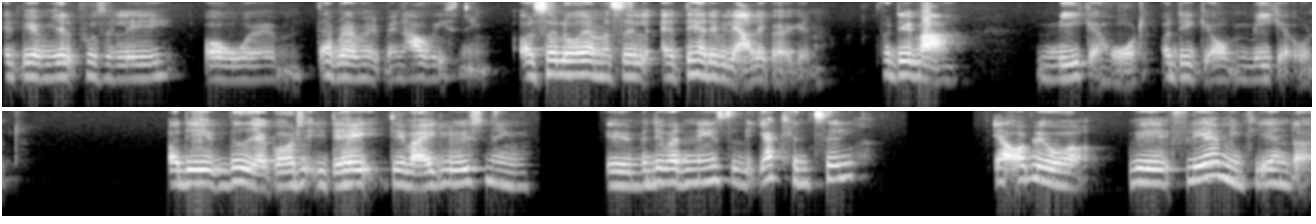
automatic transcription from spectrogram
at bede om hjælp hos en læge, og øh, der blev jeg mødt med en afvisning. Og så lovede jeg mig selv, at det her det ville jeg aldrig gøre igen. For det var mega hårdt, og det gjorde mega ondt. Og det ved jeg godt i dag, det var ikke løsningen. Øh, men det var den eneste, jeg kendte til. Jeg oplever ved flere af mine klienter,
